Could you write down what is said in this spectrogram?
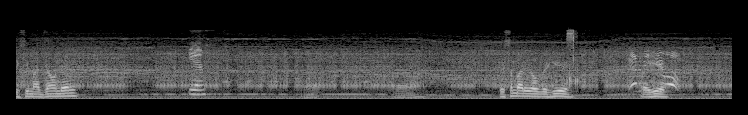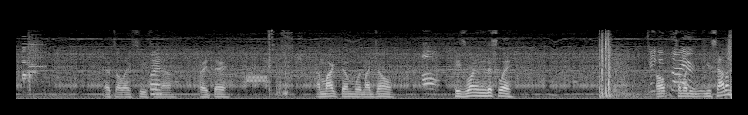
You see my drone, Danny? Yeah. There's somebody over here. Right here. That's all I see for Where? now. Right there. I marked them with my drone. Oh. He's running this way. Oh, somebody, you shot him?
